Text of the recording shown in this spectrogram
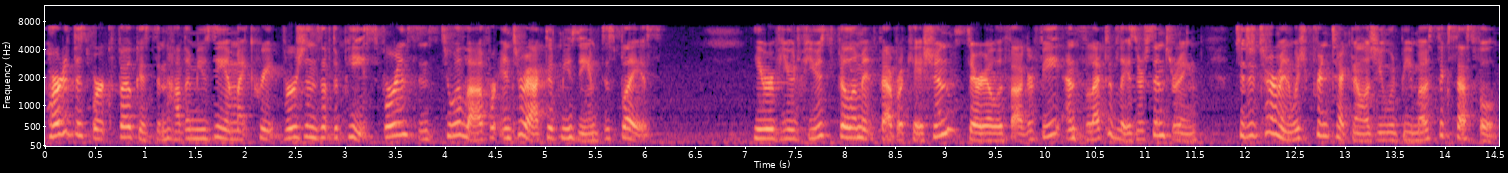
Part of this work focused on how the museum might create versions of the piece, for instance, to allow for interactive museum displays. He reviewed fused filament fabrication, stereolithography, and selective laser sintering to determine which print technology would be most successful,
